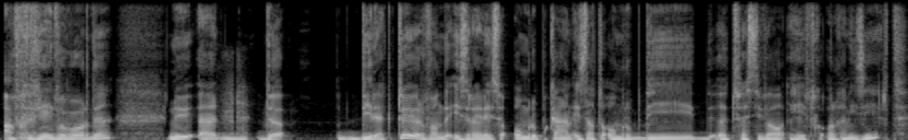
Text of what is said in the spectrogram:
afgegeven worden. Nu, eh, de directeur van de Israëlische omroep Kaan, is dat de omroep die het festival heeft georganiseerd?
